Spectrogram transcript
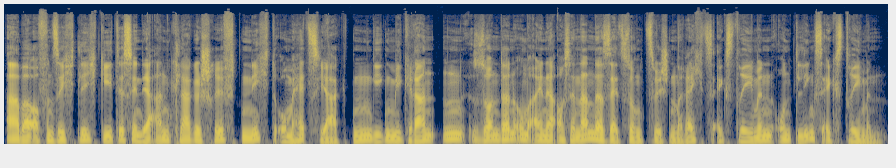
Aber offensichtlich geht es in der Anklageschrift nicht um Hetzjagden gegen Migranten, sondern um eine Auseinandersetzung zwischen Rechtsextremen und Linksextremen.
